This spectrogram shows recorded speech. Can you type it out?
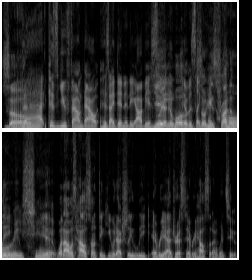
So that because you found out his identity, obviously. Yeah, well, it was like so pic- he's tried to leak- Holy shit! Yeah, when I was house hunting, he would actually leak every address to every house that I went to,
